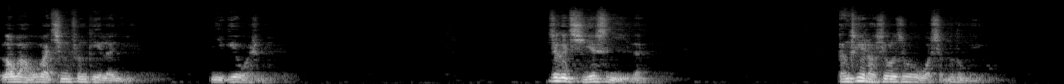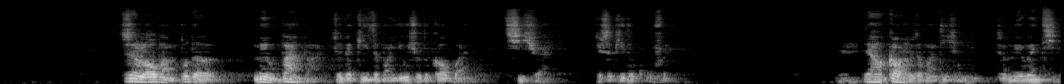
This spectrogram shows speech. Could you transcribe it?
老板，我把青春给了你。你给我什么？这个企业是你的。等退了休了之后，我什么都没有。这是老板不得没有办法，就得给这帮优秀的高管期权，就是给他股份。然后告诉这帮弟兄们说：没问题，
